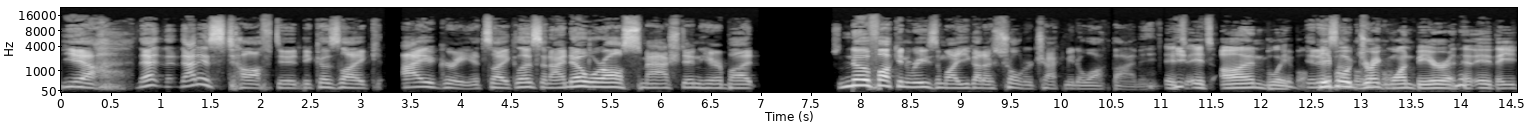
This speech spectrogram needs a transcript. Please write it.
Yeah, that that is tough, dude. Because like I agree. It's like, listen, I know we're all smashed in here, but there's no fucking reason why you got to shoulder check me to walk by me. You- It's it's unbelievable. It people drink one beer and they, they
